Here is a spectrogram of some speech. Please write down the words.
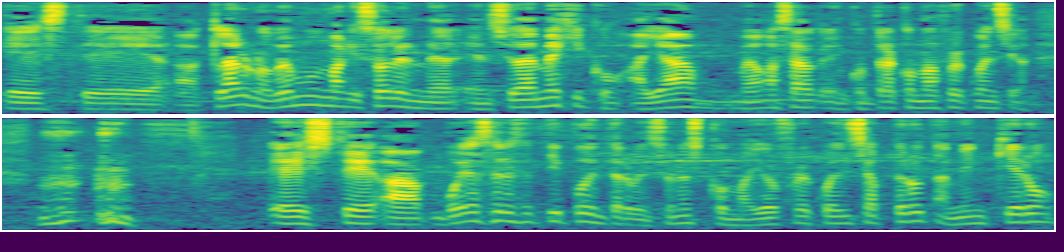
este, ah, claro, nos vemos Marisol en, Ciudad de México, allá me vas a encontrar con más frecuencia. Este, uh, voy a hacer este tipo de intervenciones con mayor frecuencia, pero también quiero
